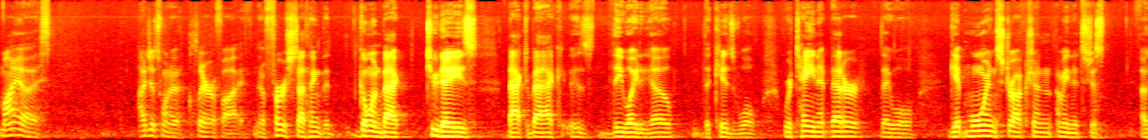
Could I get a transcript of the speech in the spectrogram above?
My, uh, I just want to clarify. First, I think that going back two days back-to-back is the way to go. The kids will retain it better. They will get more instruction. I mean, it's just a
